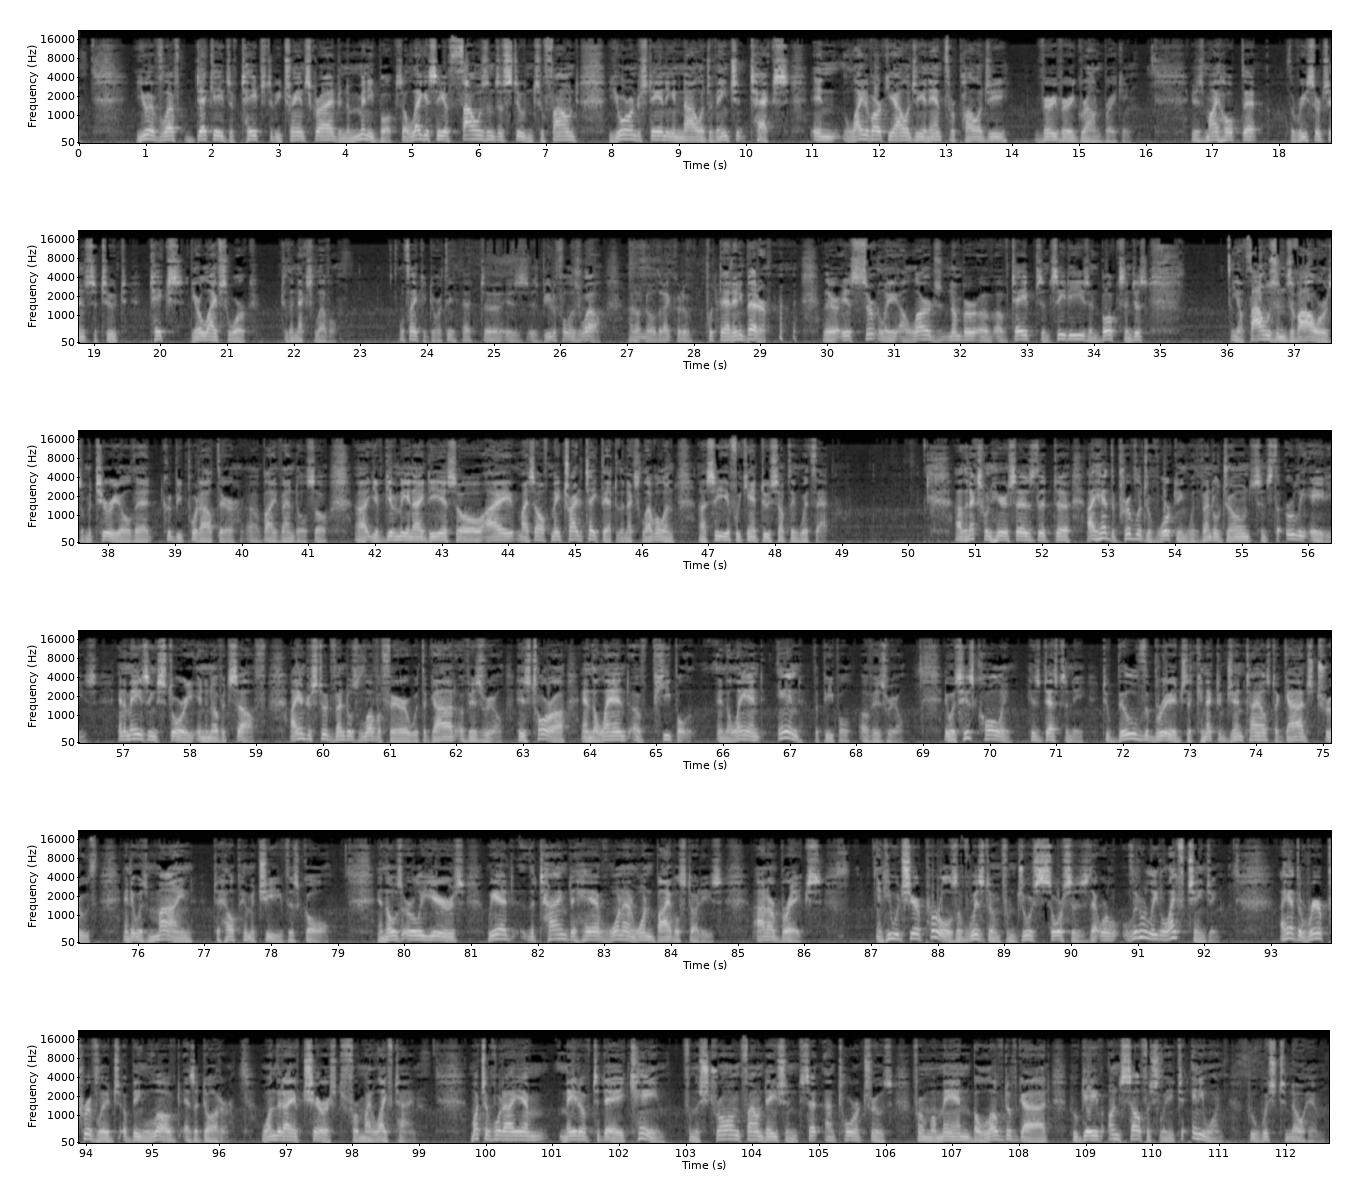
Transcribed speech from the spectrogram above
You have left decades of tapes to be transcribed into many books, a legacy of thousands of students who found your understanding and knowledge of ancient texts in light of archaeology and anthropology very, very groundbreaking. It is my hope that the Research Institute takes your life's work to the next level. Well, thank you, Dorothy. That uh, is is beautiful as well. I don't know that I could have put that any better. there is certainly a large number of, of tapes and CDs and books and just you know thousands of hours of material that could be put out there uh, by Vendyl. So uh, you've given me an idea. So I myself may try to take that to the next level and uh, see if we can't do something with that. Uh, the next one here says that uh, I had the privilege of working with Vendyl Jones since the early 80s. An amazing story in and of itself. I understood Vendyl's love affair with the God of Israel, his Torah, and the land of people, and the land and the people of Israel. It was his calling, his destiny, to build the bridge that connected Gentiles to God's truth, and it was mine to help him achieve this goal. In those early years, we had the time to have one on one Bible studies on our breaks. And he would share pearls of wisdom from Jewish sources that were literally life changing. I had the rare privilege of being loved as a daughter, one that I have cherished for my lifetime. Much of what I am made of today came from the strong foundation set on Torah truths from a man beloved of God who gave unselfishly to anyone who wished to know him.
